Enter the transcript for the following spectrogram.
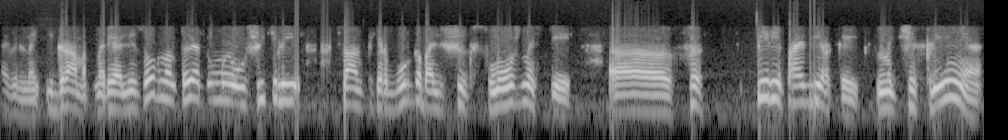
правильно и грамотно реализовано, то я думаю, у жителей Санкт-Петербурга больших сложностей э, с перепроверкой начисления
